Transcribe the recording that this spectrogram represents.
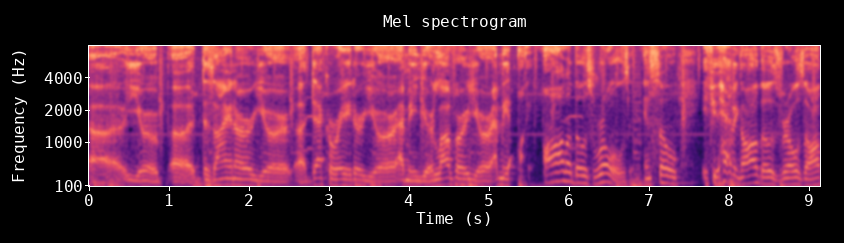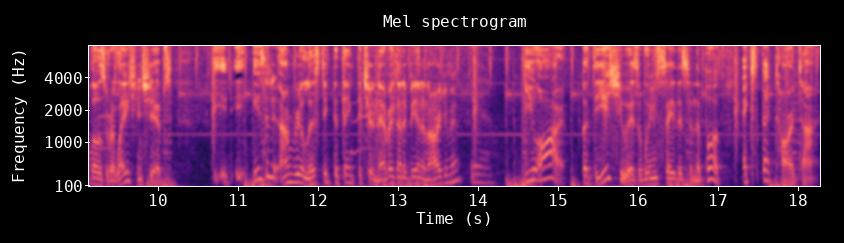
uh, your uh, designer, your uh, decorator, your I mean, your lover, your I mean, all of those roles. And so, if you're having all those roles, all those relationships, it, isn't it unrealistic to think that you're never going to be in an argument? Yeah. You are. But the issue is, when you say this in the book, expect hard times,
